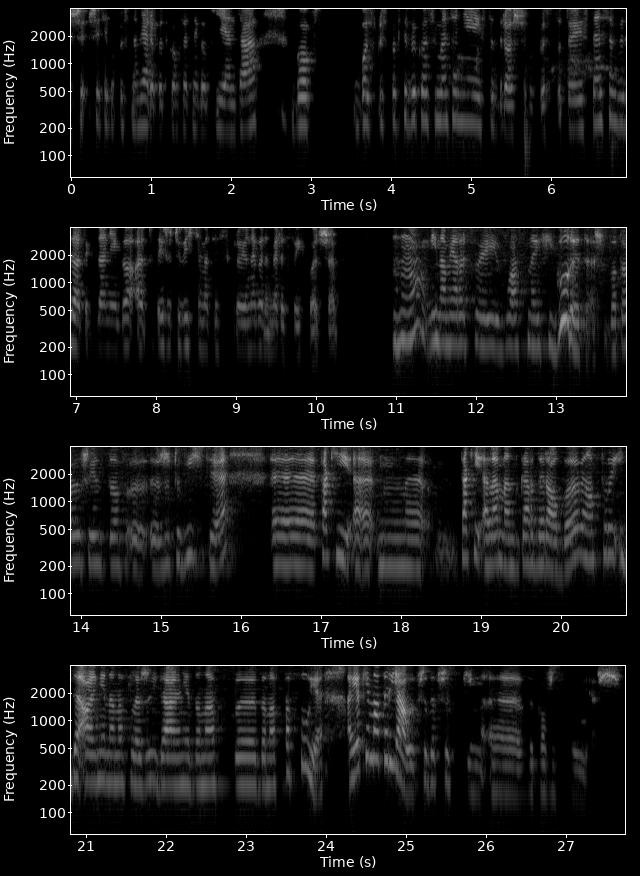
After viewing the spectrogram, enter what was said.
szy- szycie po prostu na miarę pod konkretnego klienta, bo bo z perspektywy konsumenta nie jest to droższe po prostu. To jest ten sam wydatek dla niego, a tutaj rzeczywiście ma coś skrojonego na miarę swoich potrzeb. Mhm. I na miarę swojej własnej figury też, bo to już jest do, y, rzeczywiście e, taki, e, taki element garderoby, no, który idealnie na nas leży, idealnie do nas, do nas pasuje. A jakie materiały przede wszystkim e, wykorzystujesz?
